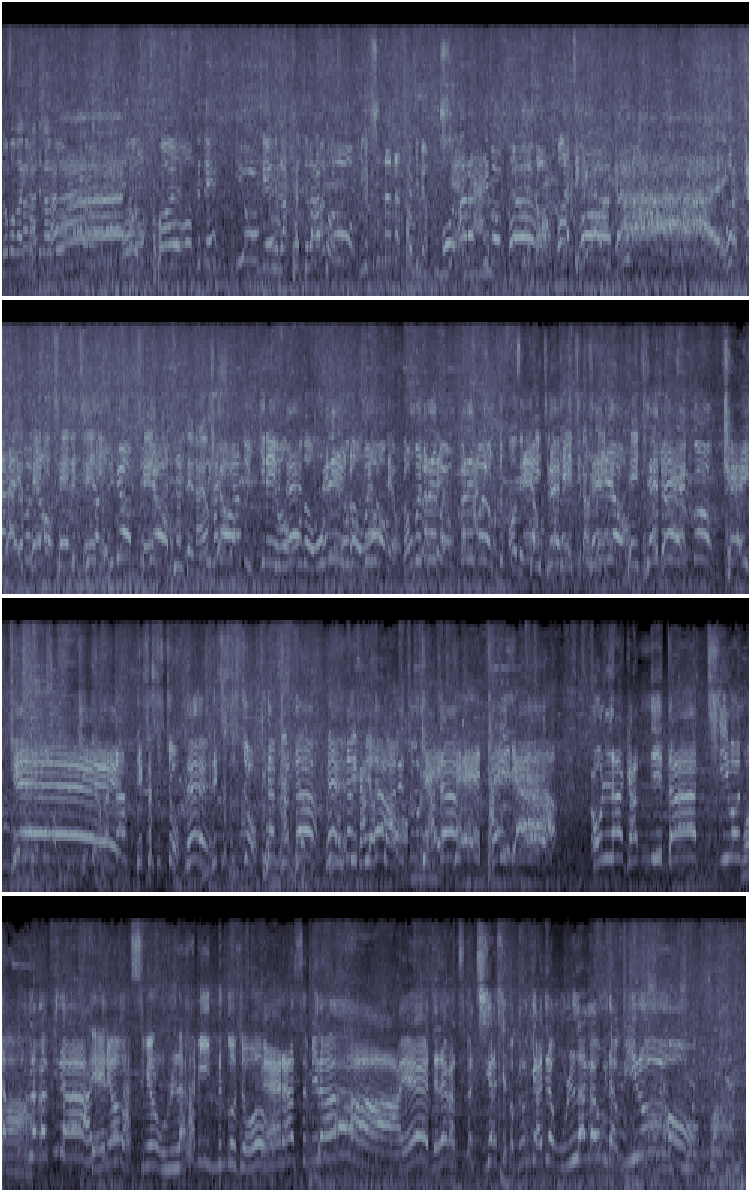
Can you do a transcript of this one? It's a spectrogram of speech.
넘어가기 가능하고. 아, 어, 이거 펄. 어 근데 이게 이거 락한 들어가서. 이거 신난다 터지면 어, 하나 팀없어. 와, 지금. 옷가라 이거 이거죠. 제리, 제리, 제리 비벼. 딜 되나요? 탈리아도 있긴 해요. 네. 오너, 오, 오너, 럼블 오너. 럼블 어때요? 옷가라 입어요. 어, 네, KT가, KT가, KT요. KT. 대백 공 KT. 넥서스 쪽. 네. 넥서스 쪽. 그냥 간다. 네. 그냥. 간다. 아래쪽으로 간다. 올라갑니다. T1 와. 딱 올라갑니다. 내려갔으면 올라감이 있는 거죠. 내렸습니다. 예, 내려갔으면 지하실 뭐 그런 게 아니라 올라가옵니다. 위로.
